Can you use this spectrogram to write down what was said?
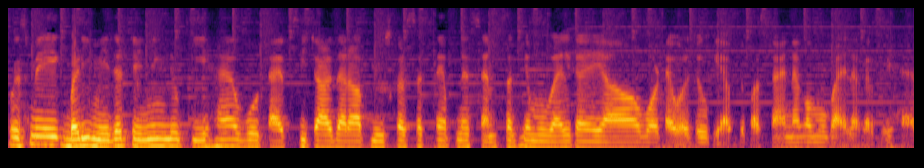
तो इसमें एक बड़ी मेजर चेंजिंग जो की है वो टाइप सी चार्जर आप यूज़ कर सकते हैं अपने सैमसंग के मोबाइल का या वॉट जो भी आपके पास चाइना का मोबाइल अगर कोई है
